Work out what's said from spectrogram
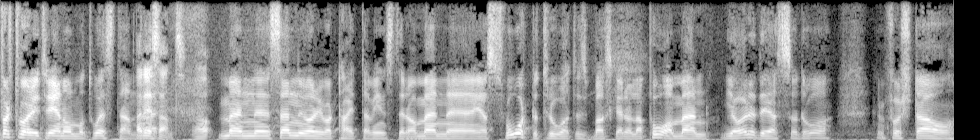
först var det ju 3-0 mot West Ham. Ja det är sant. Ja. Men eh, sen nu har det ju varit tajta vinster då. Men eh, jag har svårt att tro att det bara ska rulla på. Men gör det det så då den första och,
